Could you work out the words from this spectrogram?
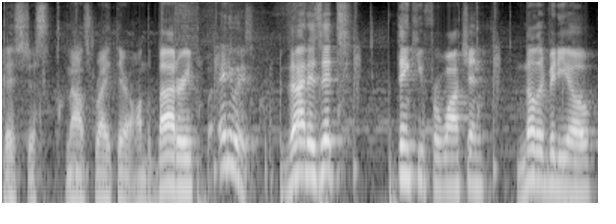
This just mounts right there on the battery. But anyways, that is it thank you for watching another video.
